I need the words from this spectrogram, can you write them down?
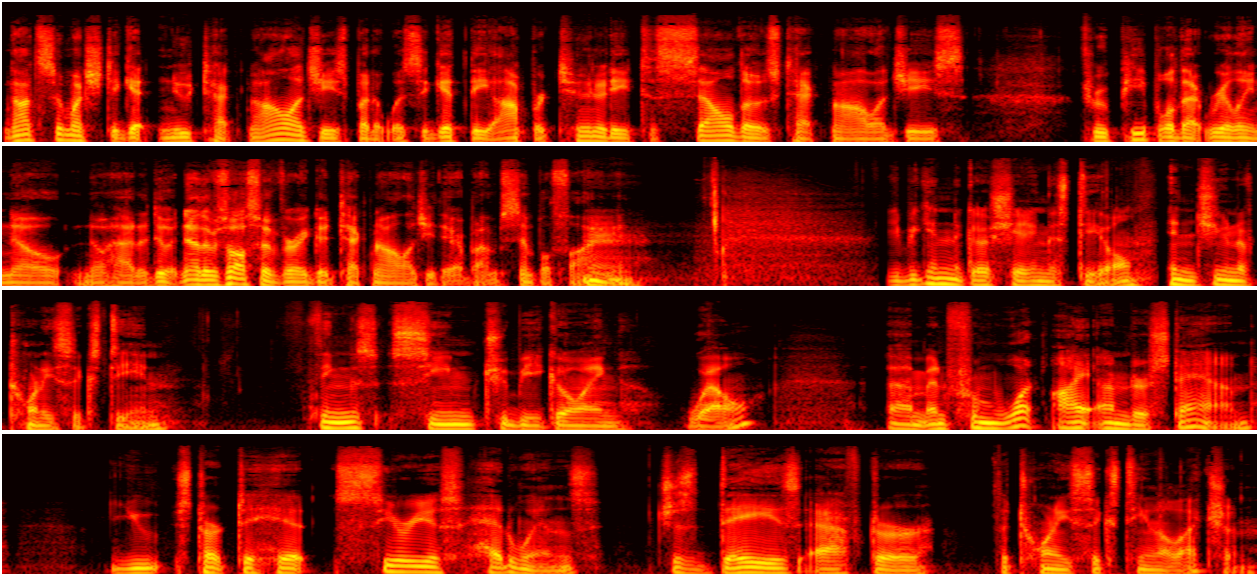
Not so much to get new technologies, but it was to get the opportunity to sell those technologies through people that really know know how to do it. Now, there's also very good technology there, but I'm simplifying mm. it. You begin negotiating this deal in June of 2016. Things seem to be going well. Um, and from what I understand, you start to hit serious headwinds just days after the 2016 election,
